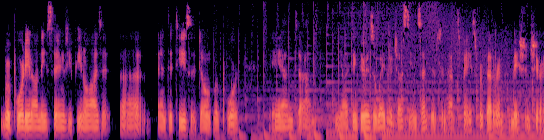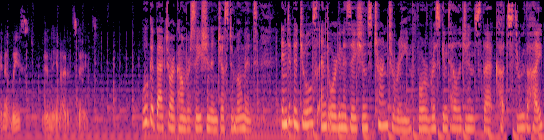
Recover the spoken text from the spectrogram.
reporting on these things. You penalize it uh, entities that don't report, and um, you know, I think there is a way to adjust the incentives in that space for better information sharing, at least in the United States. We'll get back to our conversation in just a moment. Individuals and organizations turn to RANE for risk intelligence that cuts through the hype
